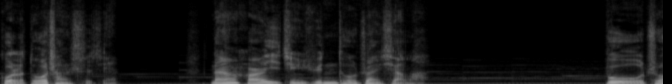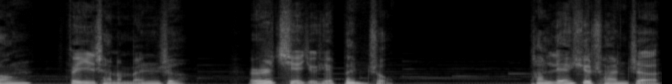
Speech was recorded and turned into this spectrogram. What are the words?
过了多长时间，男孩已经晕头转向了。布装非常的闷热，而且有些笨重。他连续穿着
